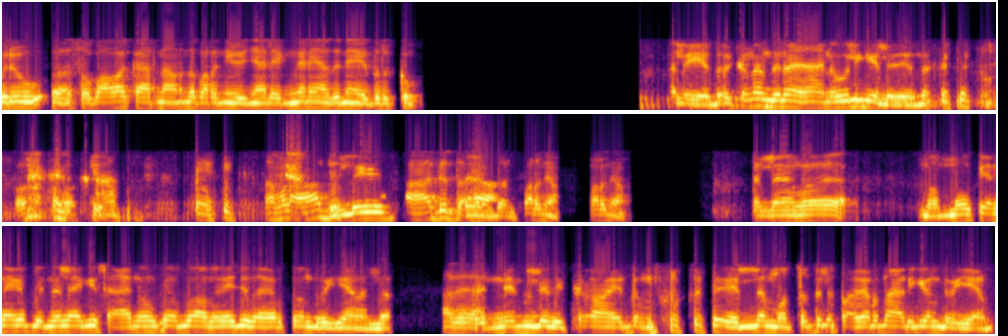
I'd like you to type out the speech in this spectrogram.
ഒരു സ്വഭാവക്കാരനാണെന്ന് പറഞ്ഞു കഴിഞ്ഞാൽ എങ്ങനെ അതിനെ എതിർക്കും? അല്ല എതിർക്കുന്ന എന്തിനാ? ഞാൻ അനുകൂലിക്കല്ലേ ചെയ്യുന്നത്. നമ്മൾ ആദ്യം ആദ്യത്തെ പറഞ്ഞോ പറഞ്ഞോ. അല്ല നമ്മളെ മമ്മൂക്കനെയൊക്കെ പിന്നിലാക്കി ഷാനുമൊക്കെ ഇപ്പൊ അഭിനയിച്ച് തകർത്തുകൊണ്ടിരിക്കുകയാണല്ലോ. അതെ അന്യനിൽ വിക്രമായിട്ടും എല്ലാം മൊത്തത്തിൽ പകർന്നാടിക്കൊണ്ടിരിക്കുകയാണ്.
